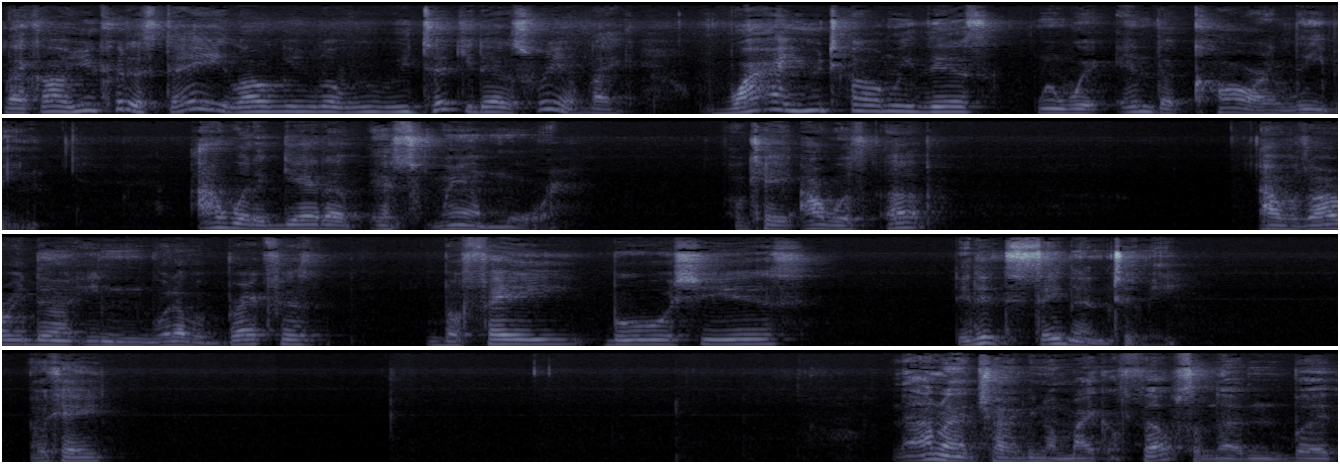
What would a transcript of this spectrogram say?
Like, oh, you could have stayed longer. You know, we, we took you there to swim. Like, why are you telling me this when we're in the car leaving? I would have get up and swam more. Okay, I was up. I was already done eating whatever breakfast buffet bullshit is. They didn't say nothing to me. Okay. Now, I'm not trying to be no Michael Phelps or nothing, but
